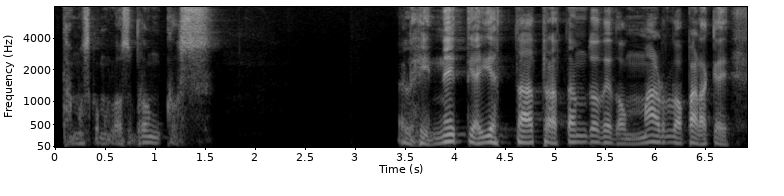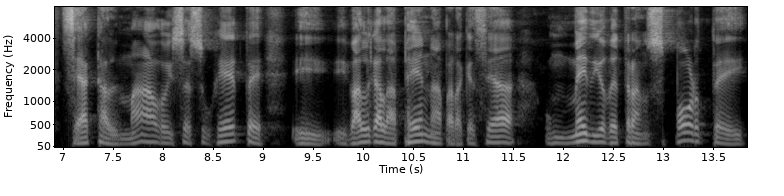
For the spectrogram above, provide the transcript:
Estamos como los broncos. El jinete ahí está tratando de domarlo para que sea calmado y se sujete y, valga la pena, para que sea un medio de transporte.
